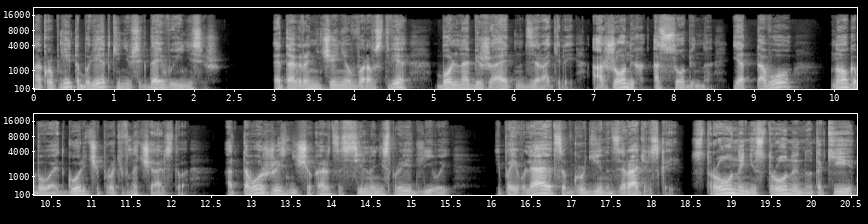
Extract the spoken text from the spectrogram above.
А крупнее табуретки не всегда и вынесешь. Это ограничение в воровстве больно обижает надзирателей, а жен их особенно, и от того много бывает горечи против начальства – Оттого жизнь еще кажется сильно несправедливой, и появляются в груди надзирательской струны, не струны, но такие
